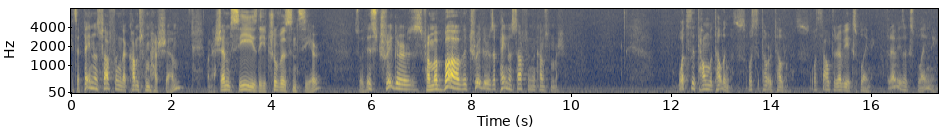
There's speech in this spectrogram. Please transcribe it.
It's a pain and suffering that comes from Hashem. When Hashem sees the tshuva is sincere, so this triggers, from above, it triggers a pain and suffering that comes from Hashem. What's the Talmud telling us? What's the Torah telling us? What's the Alter Rebbe explaining? The Rebbe is explaining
